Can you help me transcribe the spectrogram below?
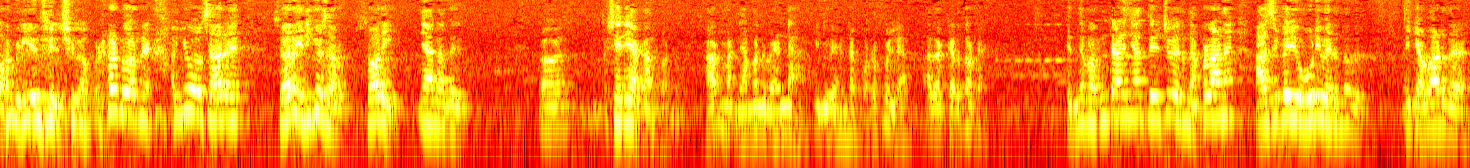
ഓർമ്മയില്ല എന്ന് ചോദിച്ചു. അപ്പോഴാണ് പറഞ്ഞു അയ്യോ സാറേ സാറ് ഇരിക്കൂ സാർ സോറി ഞാനത് ശരിയാക്കാൻ പറഞ്ഞു. ഞാൻ പറഞ്ഞു വേണ്ട ഇനി വേണ്ട കുഴപ്പമില്ല. അതൊക്കെ കിടന്നോട്ടെ എന്ന് പറഞ്ഞിട്ടാണ് ഞാൻ തിരിച്ചു വരുന്നത്. അപ്പോഴാണ് ആസിഫ് അലി ഓടി വരുന്നത്. എനിക്ക് അവാർഡ് തരാൻ.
